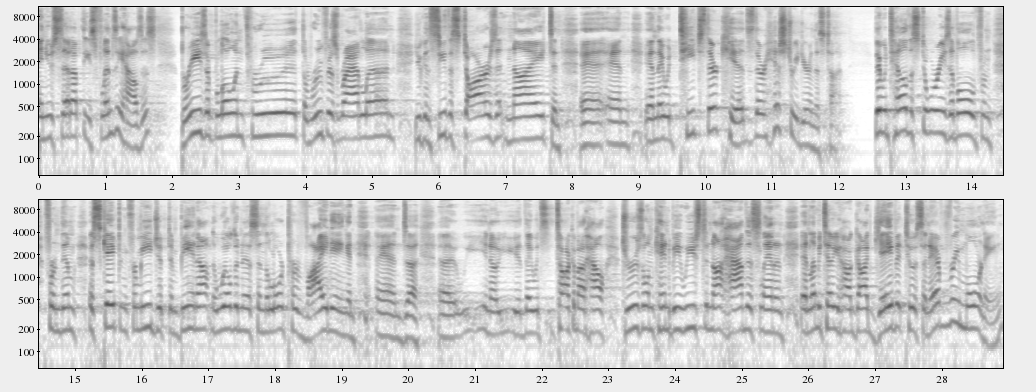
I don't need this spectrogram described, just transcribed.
and you set up these flimsy houses. Breeze are blowing through it, the roof is rattling, you can see the stars at night, and, and, and, and they would teach their kids their history during this time. They would tell the stories of old from, from them escaping from Egypt and being out in the wilderness and the Lord providing. And, and uh, uh, you know, they would talk about how Jerusalem came to be. We used to not have this land. And, and let me tell you how God gave it to us. And every morning,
